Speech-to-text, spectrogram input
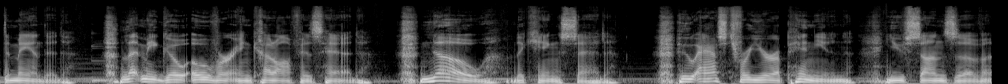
demanded. Let me go over and cut off his head. No, the king said. Who asked for your opinion, you sons of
